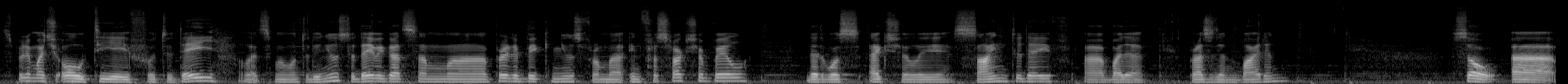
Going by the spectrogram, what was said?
It's pretty much all TA for today. Let's move on to the news. Today we got some uh, pretty big news from uh, infrastructure bill that was actually signed today uh, by the President Biden. So, uh,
